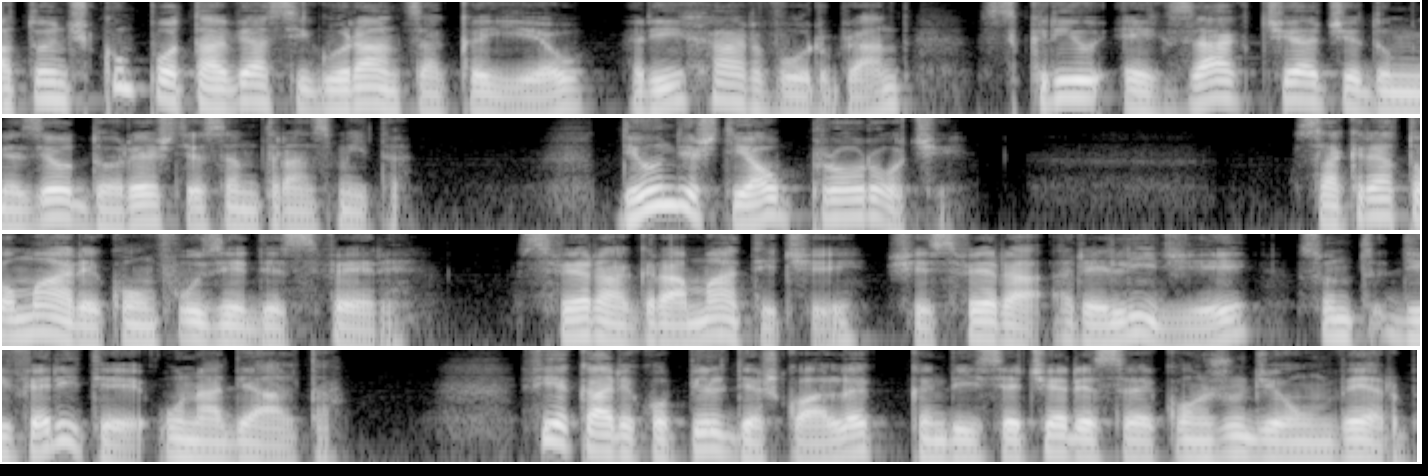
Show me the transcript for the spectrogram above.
Atunci cum pot avea siguranța că eu, Richard Wurbrand, scriu exact ceea ce Dumnezeu dorește să-mi transmită? De unde știau prorocii? S-a creat o mare confuzie de sfere. Sfera gramaticii și sfera religiei sunt diferite una de alta. Fiecare copil de școală, când îi se cere să conjuge un verb,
